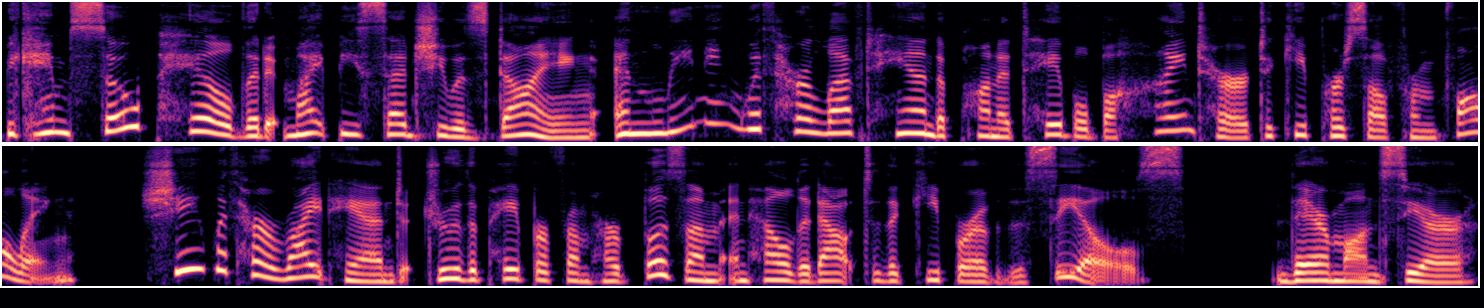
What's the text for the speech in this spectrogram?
became so pale that it might be said she was dying, and leaning with her left hand upon a table behind her to keep herself from falling, she with her right hand drew the paper from her bosom and held it out to the keeper of the seals. There, monsieur,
